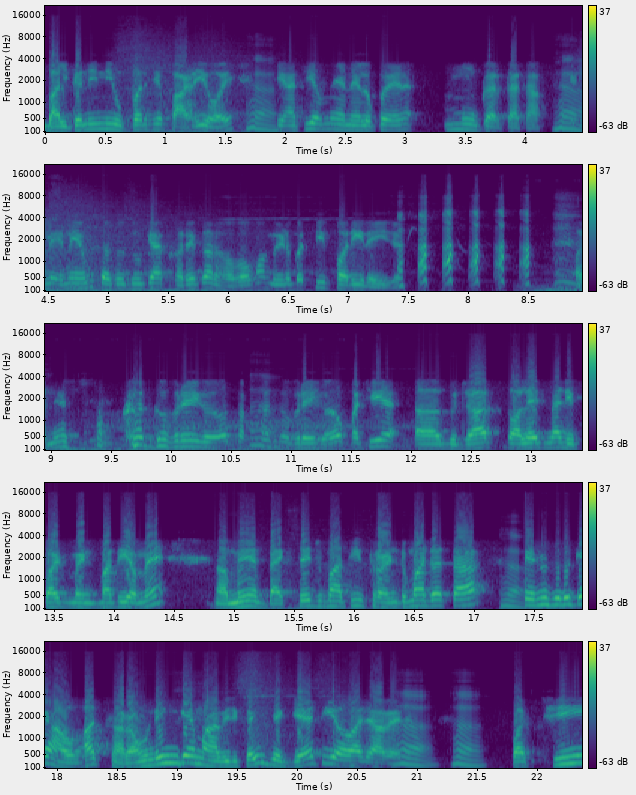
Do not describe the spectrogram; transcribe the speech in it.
બાલ્કનીની ઉપર જે પાડી હોય ત્યાંથી અમે એને લોકો મૂવ કરતા હતા. એટલે એને એમ થતું હતું કે આ ખરેખર હવામાં મીણબત્તી ફરી રહી છે. અને સખત ગભરાઈ ગયો સખત ગભરાઈ ગયો. પછી ગુજરાત કોલેજના ડિપાર્ટમેન્ટમાંથી અમે અમે બેકસ્ટેજમાંથી ફ્રન્ટમાં જતા એનું થયું કે અવાજ સરાઉન્ડિંગ કેમ આવી કઈ જગ્યાએથી અવાજ આવે પછી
